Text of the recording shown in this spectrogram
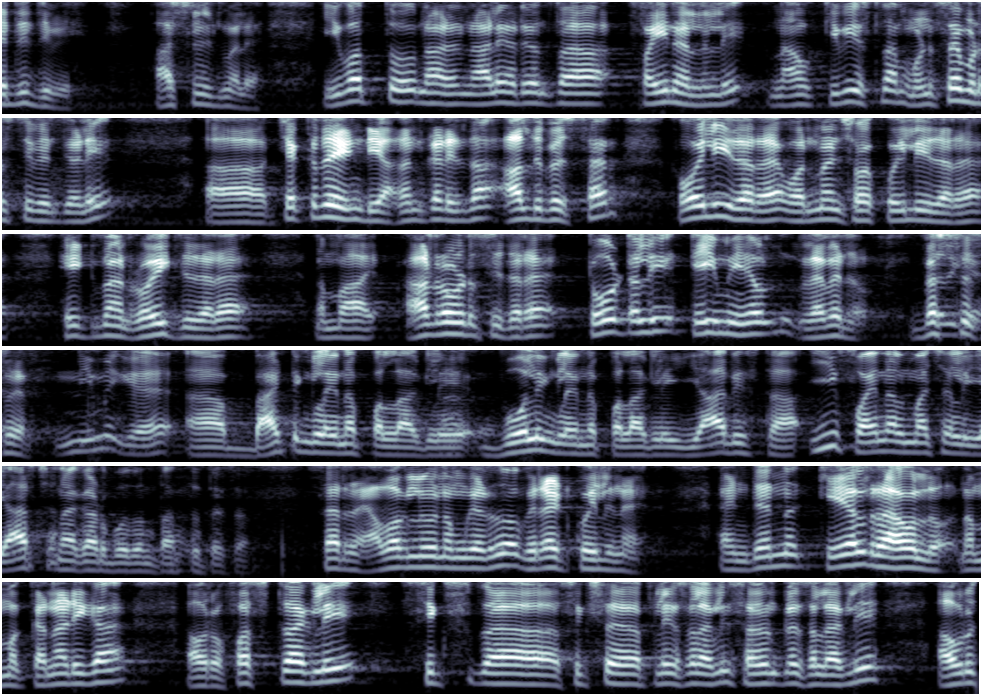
ಗೆದ್ದಿದ್ದೀವಿ ಆಸ್ಟ್ರೇಲಿಯದ ಮೇಲೆ. ಇವತ್ತು ನಾಳೆ ನಾಳೆ ನಡೆಯುವಂಥ ಫೈನಲಲ್ಲಿ ನಾವು ಕಿವೀಸ್ನ ಮಣಸೆ ಮಣಿಸ್ತೀವಿ ಅಂತೇಳಿ ಚೆಕ್ ದ ಇಂಡಿಯಾ ನನ್ನ ಕಡೆಯಿಂದ all the best sir Kohli ಇದ್ದಾರೆ ಒನ್ ಮ್ಯಾನ್ ಶೋ ಕೊಹ್ಲಿ ಇದ್ದಾರೆ ಹಿಟ್ ಮ್ಯಾನ್ ರೋಹಿತ್ ಇದ್ದಾರೆ ನಮ್ಮ ಆಲ್ರೌಂಡರ್ಸ್ ಇದ್ದಾರೆ totally team eleven best sir ನಿಮಗೆ ಬ್ಯಾಟಿಂಗ್ ಲೈನಪ್ ಅಲ್ಲಾಗಲಿ ಬೌಲಿಂಗ್ ಲೈನಪ್ ಅಲ್ಲಾಗಲಿ ಯಾರು ಇಷ್ಟ ಈ ಫೈನಲ್ ಮ್ಯಾಚಲ್ಲಿ ಯಾರು ಚೆನ್ನಾಗಿ ಆಡ್ಬೋದು ಅಂತ ಅನ್ಸುತ್ತೆ ಸರ್ ಸರ್ ಯಾವಾಗಲೂ ನಮಗೆ ವಿರಾಟ್ ಕೊಹ್ಲಿನೇ. And then K L Rahul ನಮ್ಮ ಕನ್ನಡಿಗ, ಅವರು ಫಸ್ಟ್ ಆಗಲಿ ಸಿಕ್ಸ್ ಸಿಕ್ಸ್ ಪ್ಲೇಸಲ್ಲಾಗಲಿ ಸೆವೆನ್ ಪ್ಲೇಸಲ್ಲಾಗಲಿ ಅವರು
